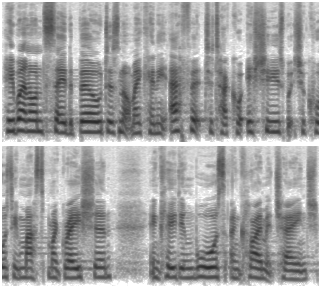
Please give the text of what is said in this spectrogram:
He went on to say the bill does not make any effort to tackle issues which are causing mass migration, including wars and climate change.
